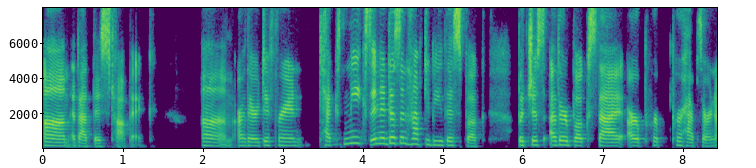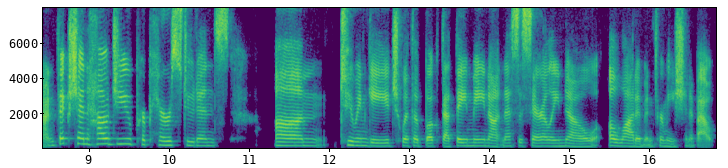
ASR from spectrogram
um, about this topic? Um, are there different techniques? And it doesn't have to be this book, but just other books that are per perhaps are nonfiction. How do you prepare students um, to engage with a book that they may not necessarily know a lot of information about?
